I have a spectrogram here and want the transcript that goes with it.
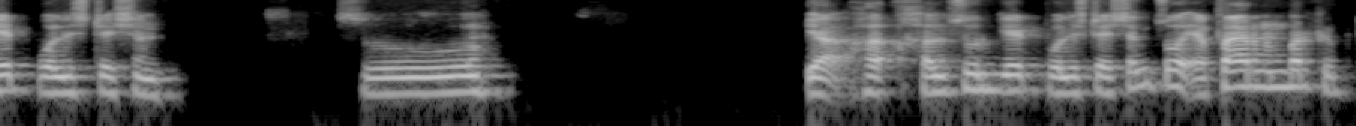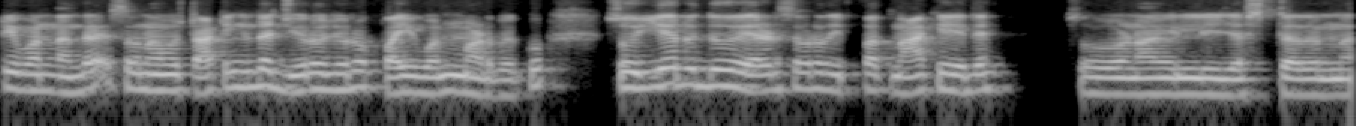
gate police station so yeah Halsur gate police station. So F I R number fifty one ಅಂದ್ರೆ ಸೊ ನಾವು ಸ್ಟಾರ್ಟಿಂಗ್ ಇಂದ ಜೀರೋ ಜೀರೋ ಫೈವ್ ಒನ್ ಮಾಡಬೇಕು. ಸೊ ಇಯರ್ ಇದು ಎರಡ್ ಸಾವಿರದ ಇಪ್ಪತ್ನಾಲ್ಕೇ ಇದೆ. ಸೊ ನಾವಿಲ್ಲಿ ಜಸ್ಟ್ ಅದನ್ನ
